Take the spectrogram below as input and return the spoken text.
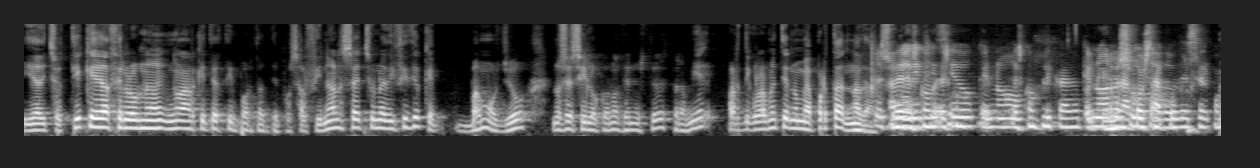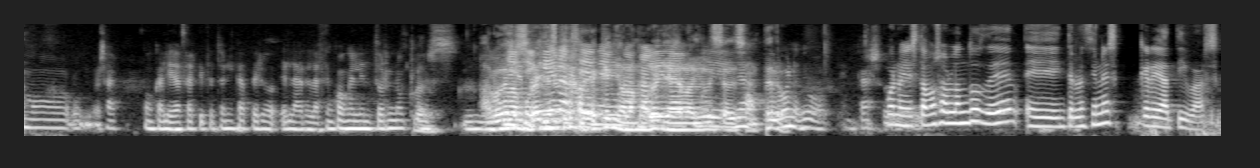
y ha dicho, tiene que hacerlo una- un arquitecto importante. Pues al final se ha hecho un edificio que, vamos, yo no sé si lo conocen ustedes, pero a mí particularmente no me aporta nada. Es un ver, es, com- es edificio que no... es complicado porque no ha una cosa puede ser como, o sea, con calidad arquitectónica, pero en la relación con el entorno, Claro. pues. A lo de la muralla es que pequeña una la muralla de la iglesia de San pero Pedro. bueno, digo, en caso Bueno, y estamos hablando de eh, intervenciones creativas.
